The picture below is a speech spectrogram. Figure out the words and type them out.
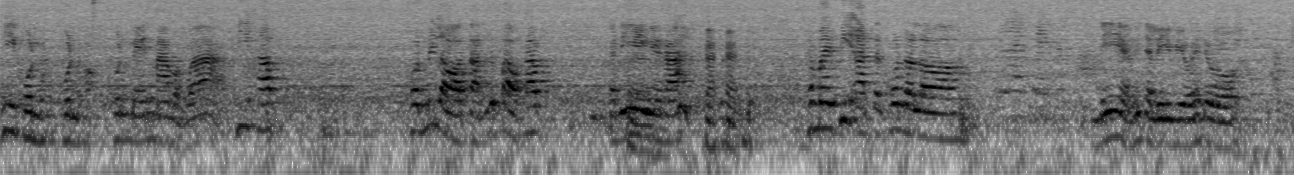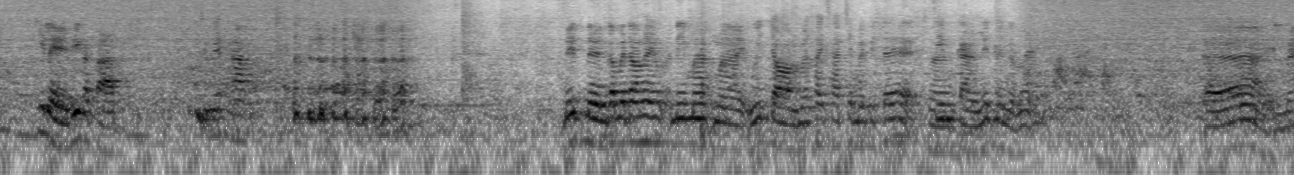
ที่คุณคุณคุณเม้นต์มาบอกว่า พี่ครับ คนไม่หล่อตัดหรือเปล่าครับก็นี่ไงคะทำไมพี่อัดแต่คนหล่อๆนี่อะพี่จะรีวิวให้ดูขี้เหร่พี่ก็ตัดใช่ไหมครับนิดนึงก็ไม่ต้องให้นี่มากมาย อุ้ยจอมันไม่ค่อยชัดใช่ไหมพี่เต้จิ้มกลางนิดนึงกับลูกเออ เห็นไหม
